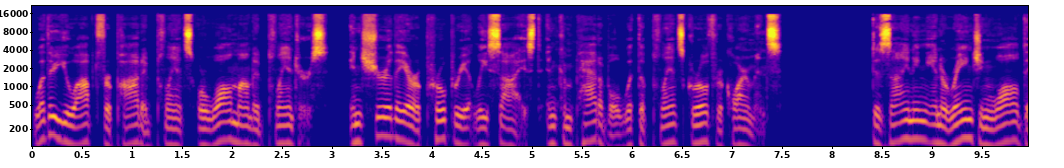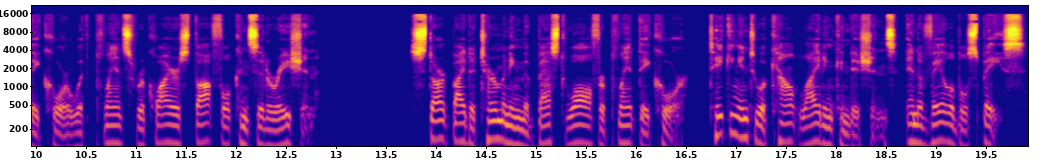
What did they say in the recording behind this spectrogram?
Whether you opt for potted plants or wall-mounted planters, ensure they are appropriately sized and compatible with the plant's growth requirements. Designing and arranging wall decor with plants requires thoughtful consideration. Start by determining the best wall for plant decor, taking into account lighting conditions and available space.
